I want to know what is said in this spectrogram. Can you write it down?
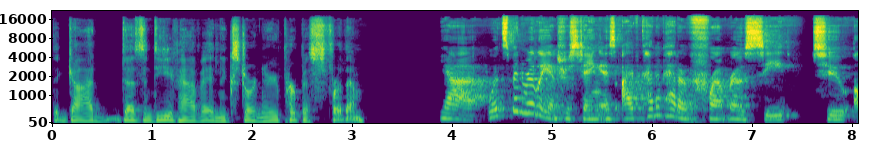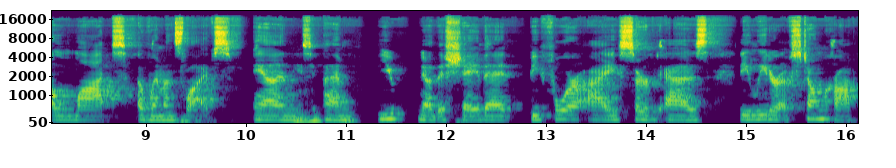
that God does indeed have an extraordinary purpose for them? Yeah, what's been really interesting is I've kind of had a front row seat to a lot of women's lives. And um, you know this, Shea, that before I served as the leader of Stonecroft,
